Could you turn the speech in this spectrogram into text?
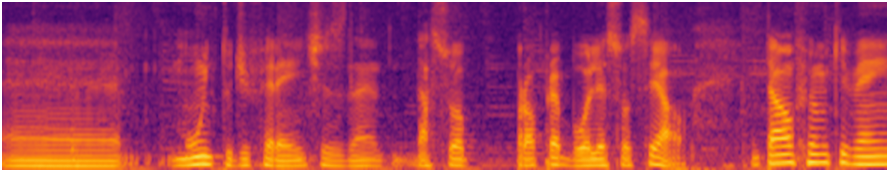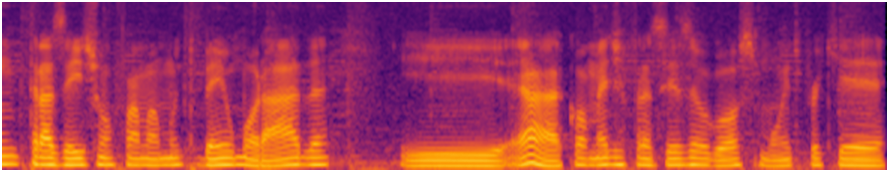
é, muito diferentes né, da sua própria bolha social. Então é um filme que vem trazer isso de uma forma muito bem humorada e ah, a comédia francesa eu gosto muito porque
